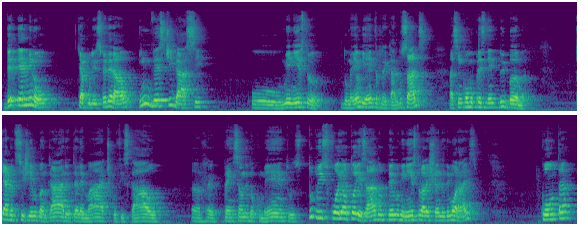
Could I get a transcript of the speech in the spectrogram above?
determinou que a Polícia Federal investigasse o ministro do Meio Ambiente, Ricardo Salles, assim como o presidente do IBAMA. Quebra de sigilo bancário, telemático, fiscal, ah, repreensão de documentos, tudo isso foi autorizado pelo ministro Alexandre de Moraes contra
